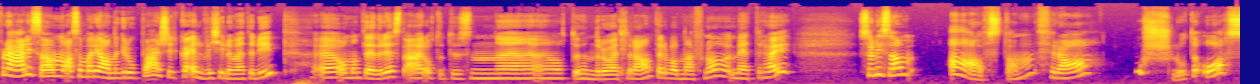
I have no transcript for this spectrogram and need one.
For det er liksom Altså Marianegropa er ca. 11 km dyp. Eh, og Mount Everest er 8800 og et eller annet, eller hva den er for noe, meter høy. Så liksom avstanden fra Oslo til Ås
